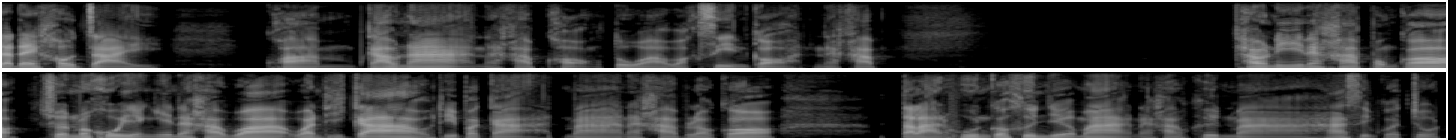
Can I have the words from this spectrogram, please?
จะได้เข้าใจ ความก้าวหน้านะครับของตัววัคซีนก่อนนะครับคราวนี้นะครับผมก็ชวนมาคุยอย่างนี้นะครับว่าวันที่ 9 ที่ประกาศมานะครับ แล้วก็ตลาดหุ้นก็ขึ้นเยอะมากนะครับ ขึ้นมา 50 กว่าจุด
